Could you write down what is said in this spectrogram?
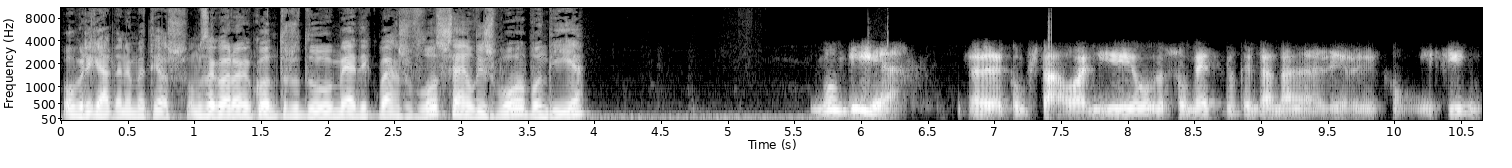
Obrigado, Ana Mateus. Vamos agora ao encontro do médico Barros Veloso, está em Lisboa. Bom dia. Bom dia. Uh, como está? Olha, eu, eu sou médico, não tenho nada a ver com o ensino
